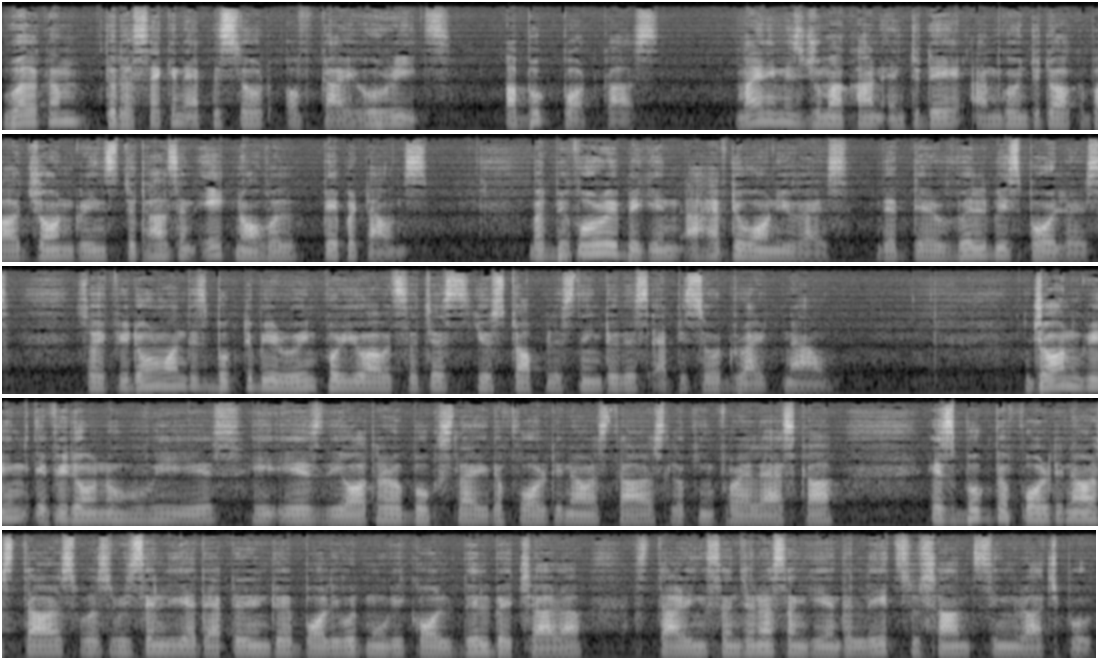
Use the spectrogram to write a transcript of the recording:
Welcome to the second episode of Guy Who Reads, a book podcast. My name is Juma Khan, and today I'm going to talk about John Green's 2008 novel, Paper Towns. But before we begin, I have to warn you guys that there will be spoilers. So if you don't want this book to be ruined for you, I would suggest you stop listening to this episode right now. John Green, if you don't know who he is, he is the author of books like The Fault in Our Stars, Looking for Alaska, his book The Fault in Our Stars was recently adapted into a Bollywood movie called Dil Bechara, starring Sanjana Sanghi and the late Sushant Singh Rajput.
